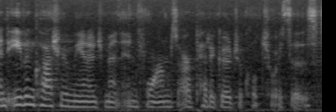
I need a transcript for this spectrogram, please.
and even classroom management informs our pedagogical choices.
